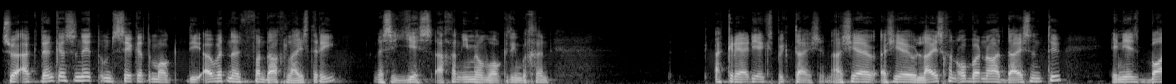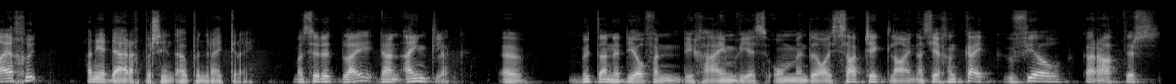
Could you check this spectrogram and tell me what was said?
So ek dink is net om seker te maak die ou wat nou vandag luister hier en hy sê yes, ek gaan e-mail marketing begin. Ek kry die expectation. As jy as jy jou lys gaan opbou na 1000 toe en jy's baie goed, gaan jy 30% open rate kry. Maar so dit bly dan eintlik 'n uh, moet dan 'n deel van die geheim wees om in daai subject line as jy gaan kyk hoeveel karakters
